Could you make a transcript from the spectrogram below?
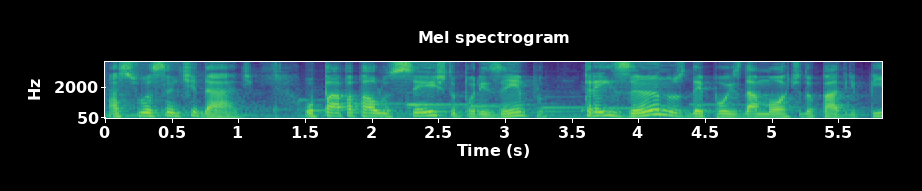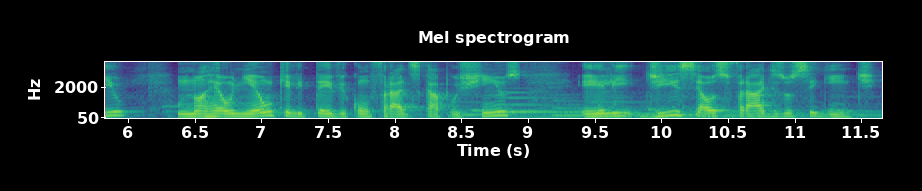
a sua santidade. O Papa Paulo VI, por exemplo, três anos depois da morte do Padre Pio, numa reunião que ele teve com frades capuchinhos, ele disse aos frades o seguinte:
